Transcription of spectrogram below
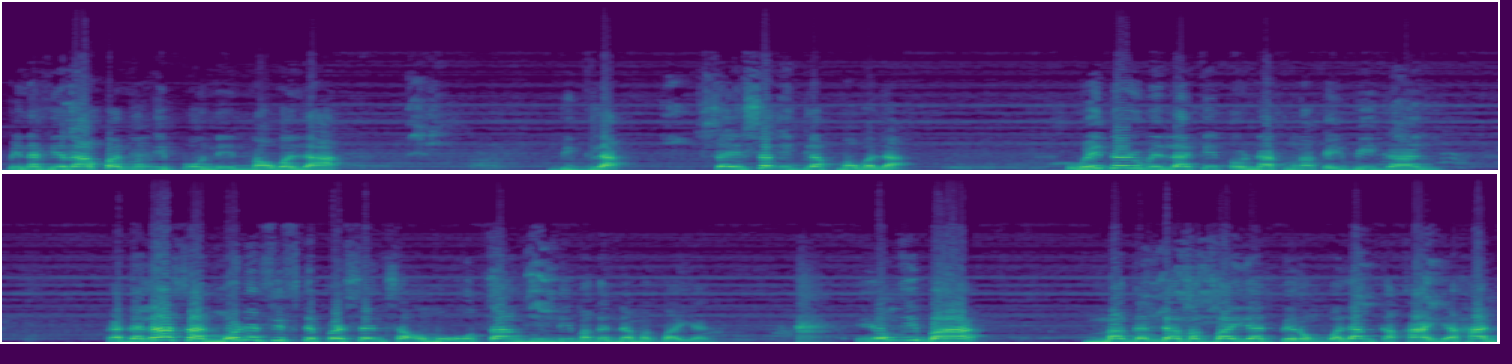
pinaghirapan mong ipunin, mawala bigla. Sa isang iglap, mawala. Whether we like it or not, mga kaibigan, kadalasan, more than 50% sa umuutang, hindi maganda magbayad. Yung iba, maganda magbayad pero walang kakayahan,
